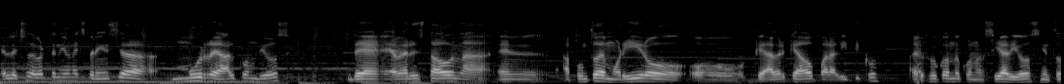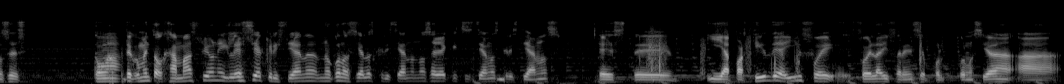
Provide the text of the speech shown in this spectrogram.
el hecho de haber tenido una experiencia muy real con Dios, de haber estado en la, a punto de morir o, o que haber quedado paralítico, ahí fue cuando conocí a Dios y entonces como te comento, jamás fui a una iglesia cristiana, no conocía a los cristianos, no sabía que existían los cristianos. Este, y a partir de ahí fue, fue la diferencia, porque conocía a,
